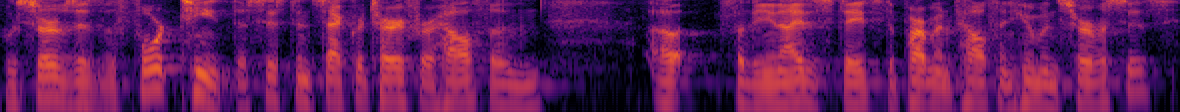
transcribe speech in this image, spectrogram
who serves as the 14th Assistant Secretary for Health and, uh, for the United States Department of Health and Human Services.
